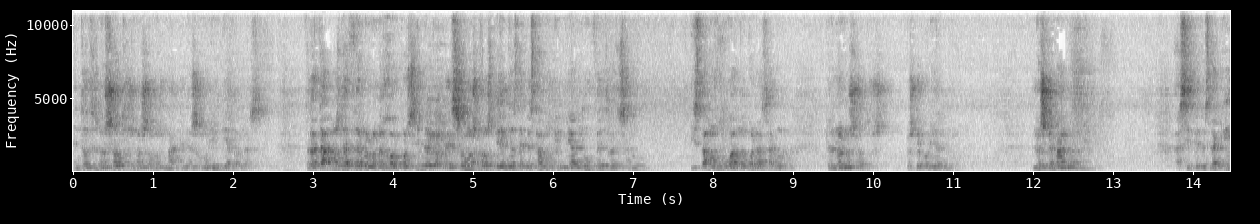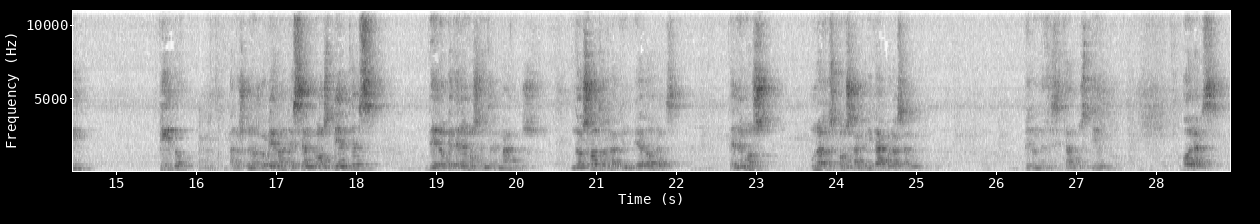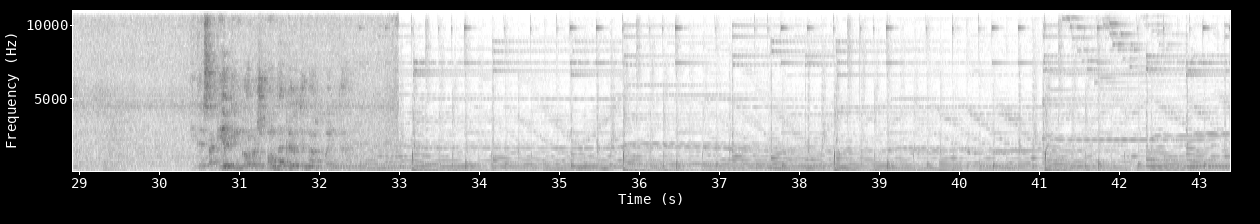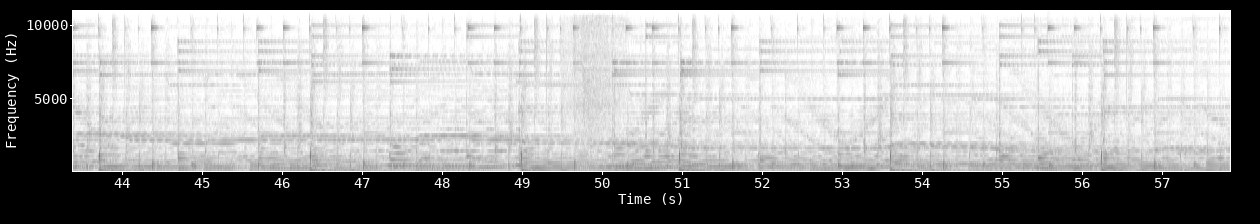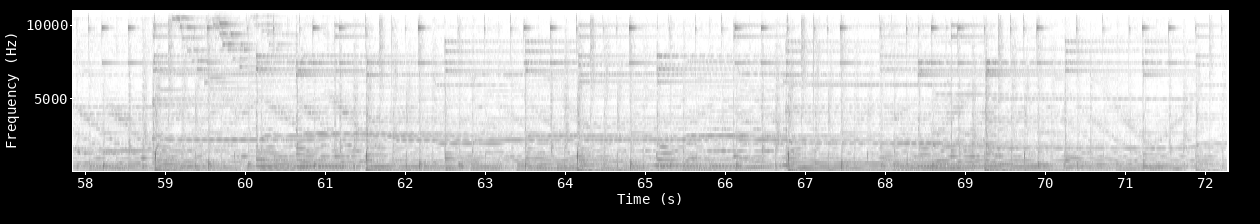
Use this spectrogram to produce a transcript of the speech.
Entonces nosotros no somos máquinas, somos limpiadoras. Tratamos de hacerlo lo mejor posible porque somos conscientes de que estamos limpiando un centro de salud y estamos jugando con la salud, pero no nosotros, los que gobiernan, los que mandan. Así que desde aquí pido a los que nos gobiernan que sean conscientes de lo que tenemos entre manos. Nosotros, las limpiadoras, tenemos una responsabilidad con la salud. Pero necesitamos tiempo, horas. Y desde aquí a quien corresponda que lo tenga en cuenta.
